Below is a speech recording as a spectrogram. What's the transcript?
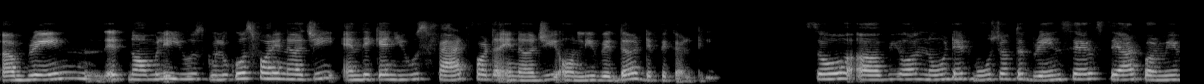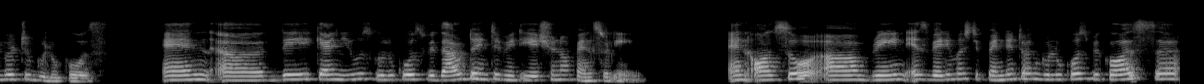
a brain, it normally use glucose for energy and they can use fat for the energy only with the difficulty. So uh, we all know that most of the brain cells, they are permeable to glucose and uh, they can use glucose without the intermediation of insulin. And also, uh, brain is very much dependent on glucose because uh,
